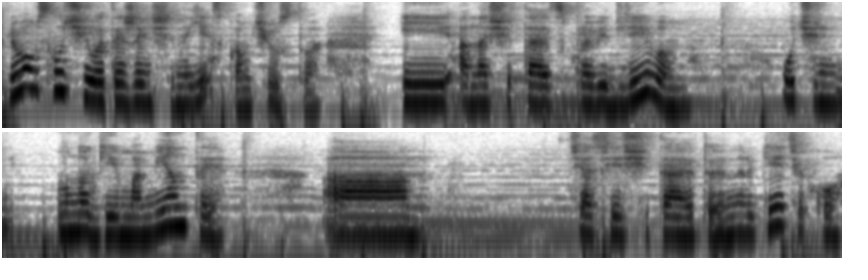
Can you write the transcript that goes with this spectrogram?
В любом случае у этой женщины есть к вам чувства, и она считает справедливым очень многие моменты. Сейчас я считаю эту энергетику.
